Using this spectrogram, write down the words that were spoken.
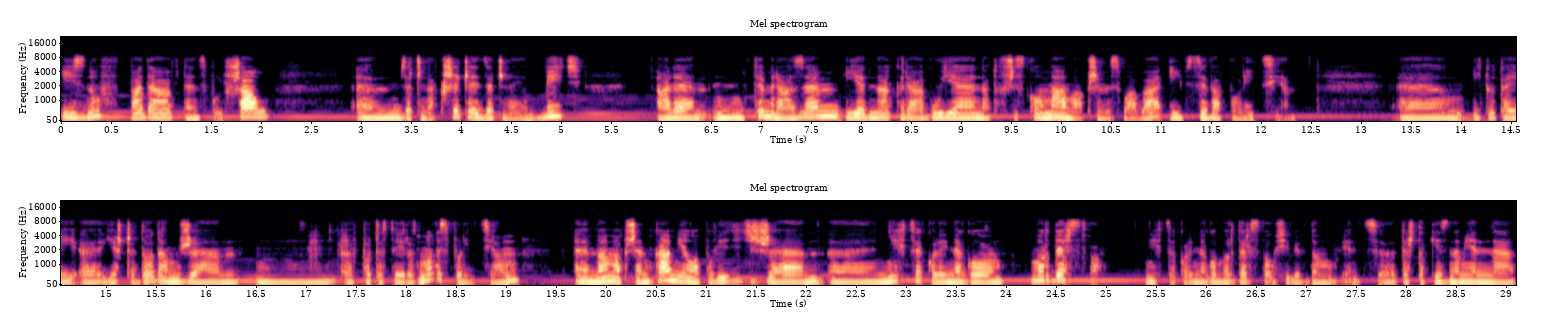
i znów wpada w ten swój szał zaczyna krzyczeć, zaczyna ją bić, ale mm, tym razem jednak reaguje na to wszystko mama Przemysława i wzywa policję. I tutaj e, jeszcze dodam, że mm, podczas tej rozmowy z policją e, mama Przemka miała powiedzieć, że e, nie chce kolejnego morderstwa. Nie chce kolejnego morderstwa u siebie w domu, więc też takie znamienne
